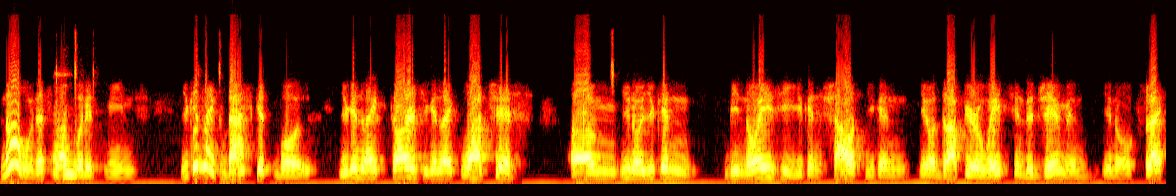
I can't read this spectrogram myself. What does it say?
No, that's not what it means. You can like basketball. You can like cars. You can like watches. Um, you know, you can be noisy. You can shout. You can, you know, drop your weights in the gym and, you know, flex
